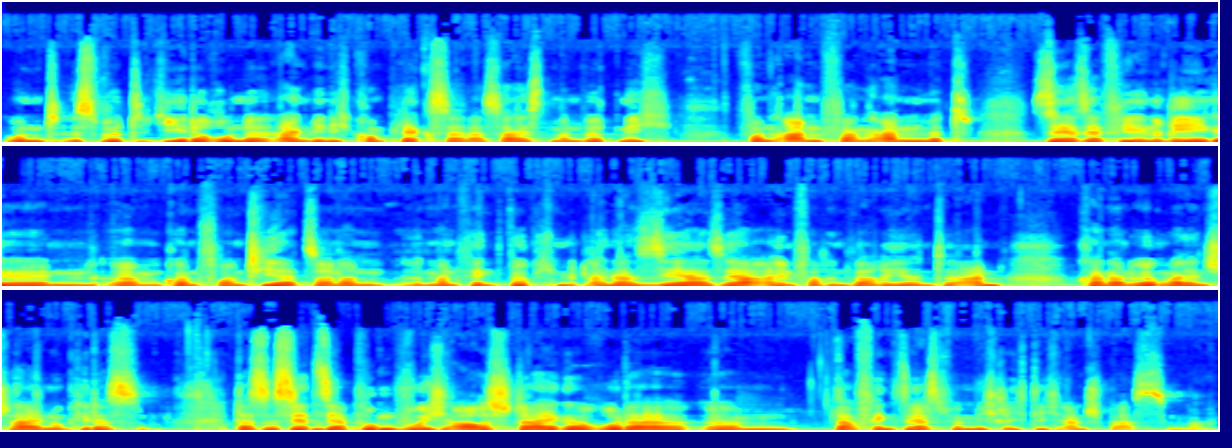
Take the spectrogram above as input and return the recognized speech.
Und es wird jede Runde ein wenig komplexer. Das heißt, man wird nicht von Anfang an mit sehr, sehr vielen Regeln ähm, konfrontiert, sondern man fängt wirklich mit einer sehr, sehr einfachen Variante an und kann dann irgendwann entscheiden, okay, das, das ist jetzt der Punkt, wo ich aussteige oder ähm, da fängt es erst für mich richtig an, Spaß zu machen.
